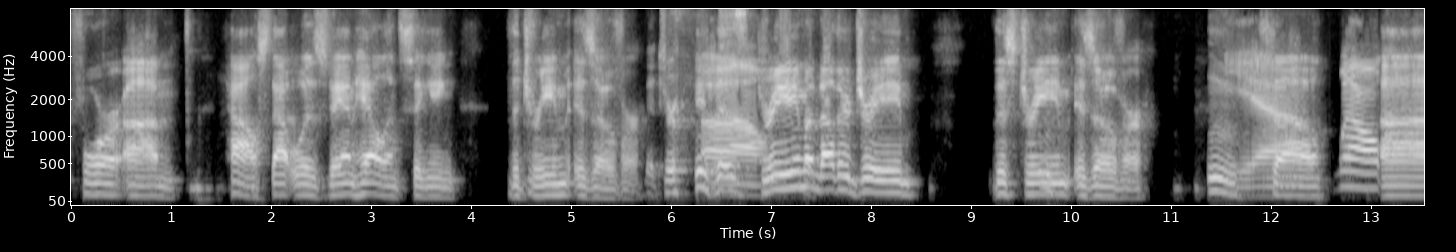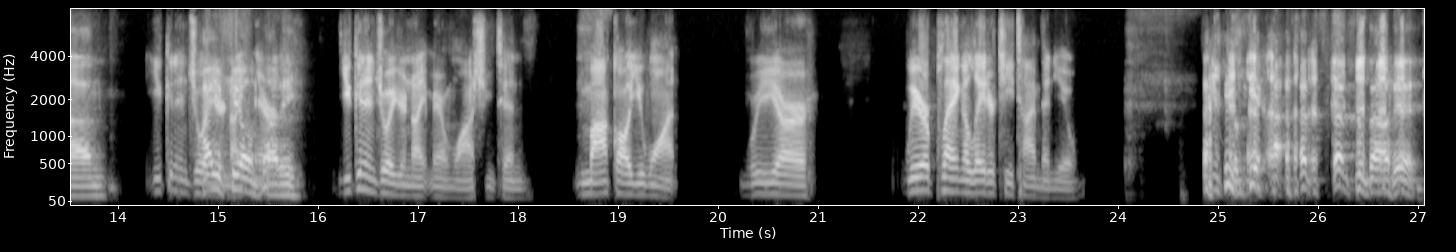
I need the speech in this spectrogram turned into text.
for um, House. That was Van Halen singing "The Dream Is Over." The dream Oh. Dream another dream. This dream is over. Mm. Yeah. So, well, um, you can enjoy how your you feeling, buddy? You can enjoy your nightmare in Washington. Mock all you want. We are we are playing a later tea time than you. yeah, that's, that's about it.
